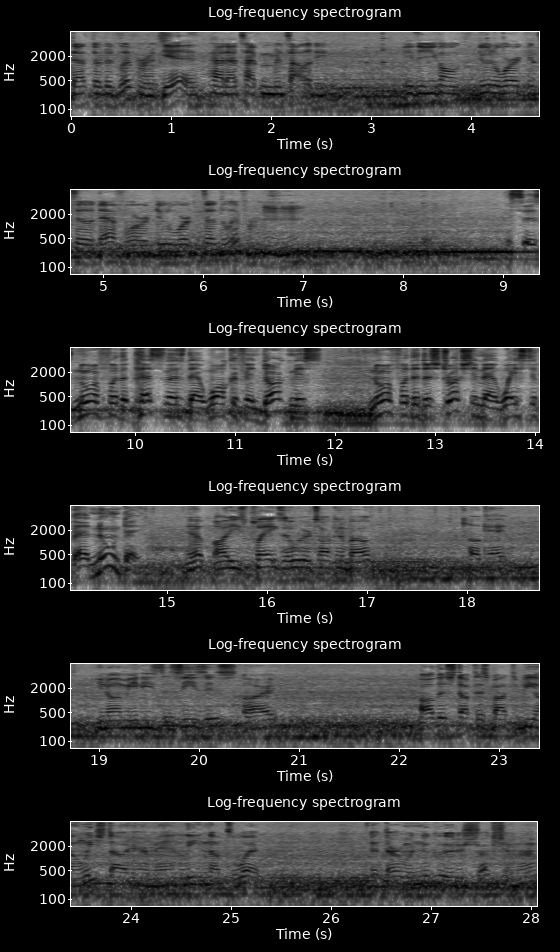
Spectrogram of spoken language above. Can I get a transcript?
death or deliverance. Yeah. Have that type of mentality. Either you're gonna do the work until death or do the work until deliverance. It says, Nor for the pestilence that walketh in darkness, nor for the destruction that wasteth at noonday. Yep, all these plagues that we were talking about. Okay. You know what I mean? These diseases, all right. All this stuff that's about to be unleashed out here, man, leading up to what? The thermonuclear destruction, man.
